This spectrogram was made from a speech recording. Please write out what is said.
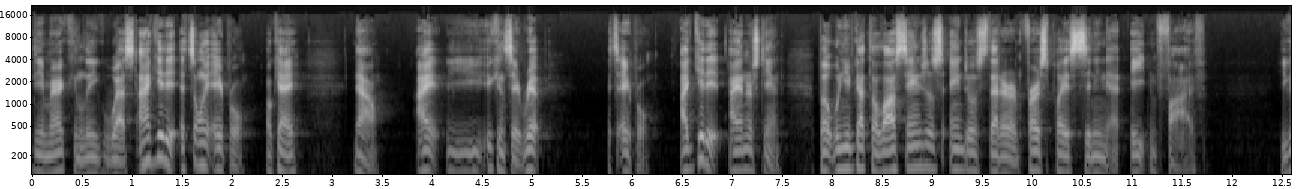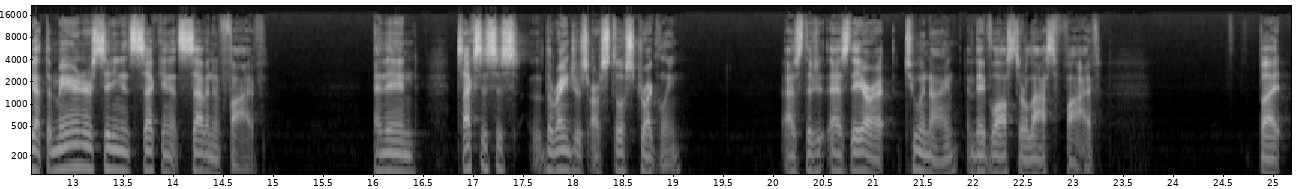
the American League West. I get it. It's only April, okay? Now, I you, you can say rip it's April. I get it. I understand. But when you've got the Los Angeles Angels that are in first place sitting at eight and five, you got the Mariners sitting in second at seven and five, and then Texas is the Rangers are still struggling as the as they are at two and nine, and they've lost their last five. But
